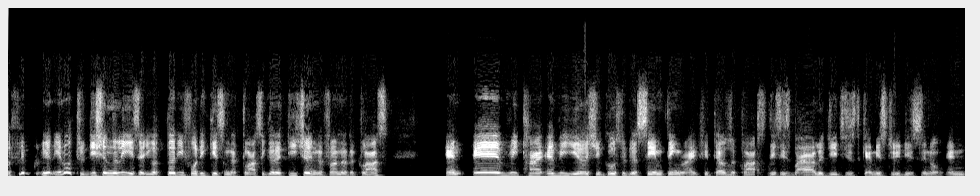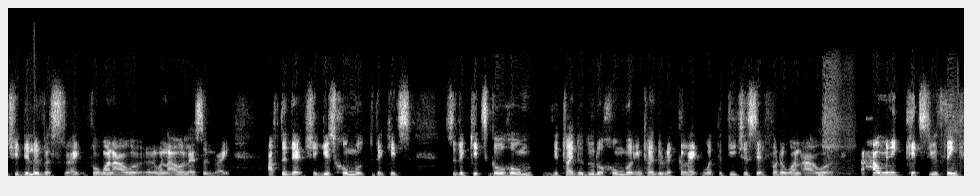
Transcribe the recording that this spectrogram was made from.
A flip, you know, traditionally is that you got 30, 40 kids in the class, you got a teacher in the front of the class, and every time, every year she goes through the same thing, right? She tells the class, this is biology, this is chemistry, this, you know, and she delivers, right, for one hour, uh, one hour lesson, right? After that, she gives homework to the kids. So the kids go home, they try to do the homework and try to recollect what the teacher said for the one hour. How many kids do you think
